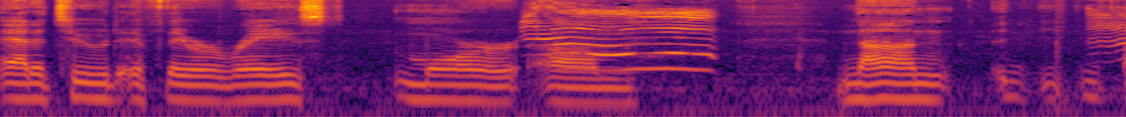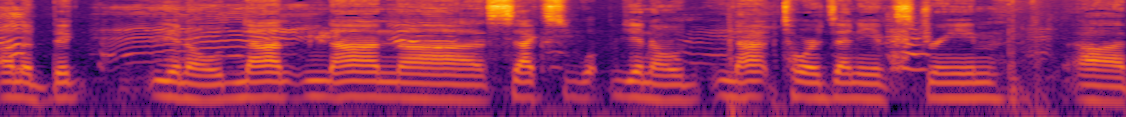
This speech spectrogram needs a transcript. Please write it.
attitude if they were raised more um, non on a big you know non non uh, sex you know not towards any extreme uh,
